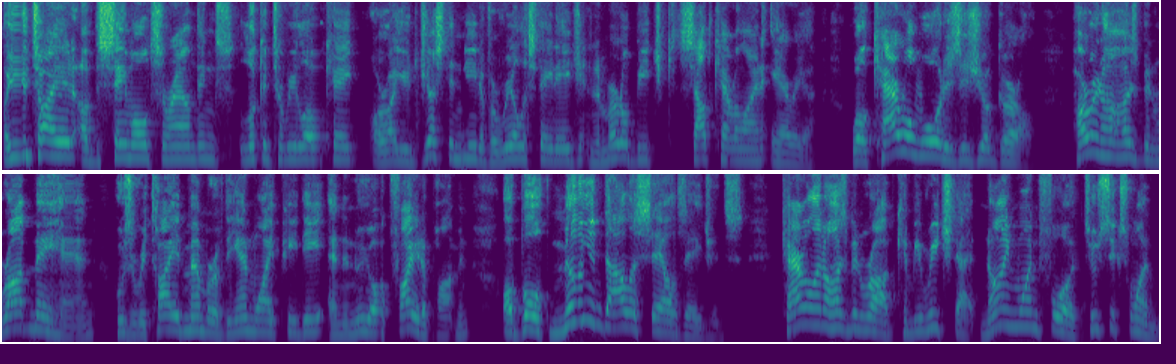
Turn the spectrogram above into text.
Are you tired of the same old surroundings, looking to relocate, or are you just in need of a real estate agent in the Myrtle Beach, South Carolina area? Well, Carol Waters is your girl. Her and her husband, Rob Mahan, who's a retired member of the NYPD and the New York Fire Department, are both million dollar sales agents. Carol and her husband Rob can be reached at 914 261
